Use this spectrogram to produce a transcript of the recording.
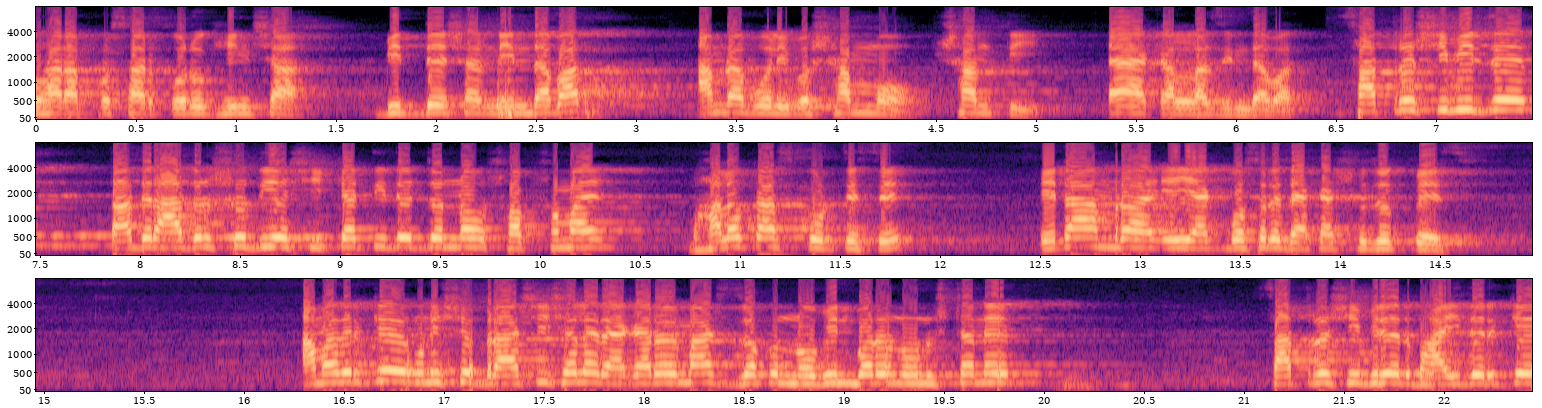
উহারা প্রসার করুক, হিংসা, বিদ্বেষ আর নিন্দাবাদ। আমরা বলিব, সাম্য, শান্তি, এক আল্লাহ জিন্দাবাদ। ছাত্র শিবির যে তাদের আদর্শ দিয়ে শিক্ষার্থীদের জন্য সবসময় ভালো কাজ করতেছে, এটা আমরা এই এক বছরে দেখার সুযোগ পেয়েছি। আমাদেরকে উনিশশো বিরাশি সালের এগারোই মার্চ যখন নবীন বরণ অনুষ্ঠানে ছাত্র শিবিরের ভাইদেরকে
